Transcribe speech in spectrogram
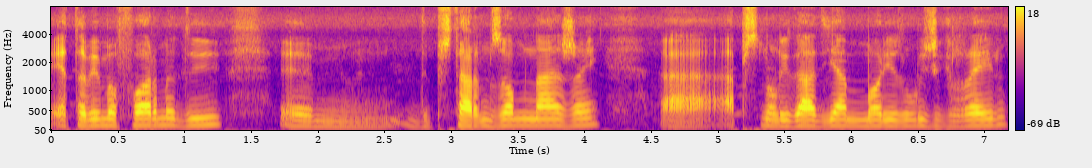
é também uma forma de, ehm, de prestarmos homenagem à, à personalidade e à memória do Luís Guerreiro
